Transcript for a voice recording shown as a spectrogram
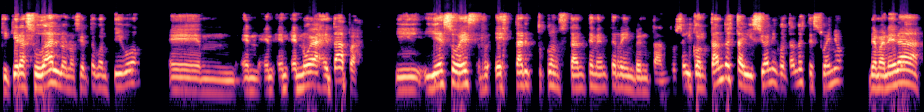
que quiera sudarlo, ¿no es cierto?, contigo em, en, en, nuevas etapas. Y, eso es estar constantemente reinventándose y contando esta visión y contando este sueño de manera,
